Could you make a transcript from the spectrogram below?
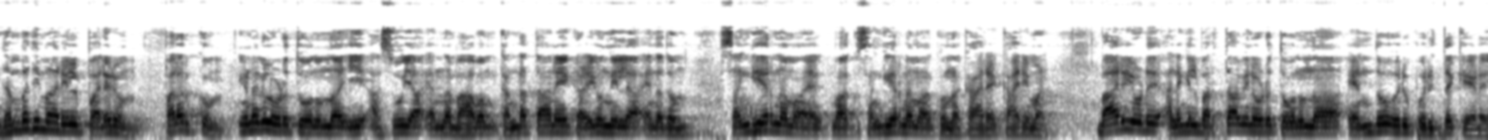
ദമ്പതിമാരിൽ പലരും പലർക്കും ഇണകളോട് തോന്നുന്ന ഈ അസൂയ എന്ന ഭാവം കണ്ടെത്താനേ കഴിയുന്നില്ല എന്നതും സങ്കീർണമായ സങ്കീർണമാക്കുന്ന കാര്യമാണ്. ഭാര്യയോട് അല്ലെങ്കിൽ ഭർത്താവിനോട് തോന്നുന്ന എന്തോ ഒരു പൊരുത്തക്കേട്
